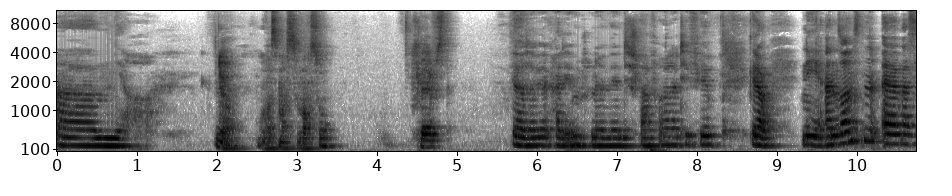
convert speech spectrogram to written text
Ähm, ja. Ja. Und was machst du noch so? Schläfst? Ja, das habe ich ja gerade eben schon erwähnt. Ich schlafe relativ viel. Genau. Nee, ansonsten, äh, was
